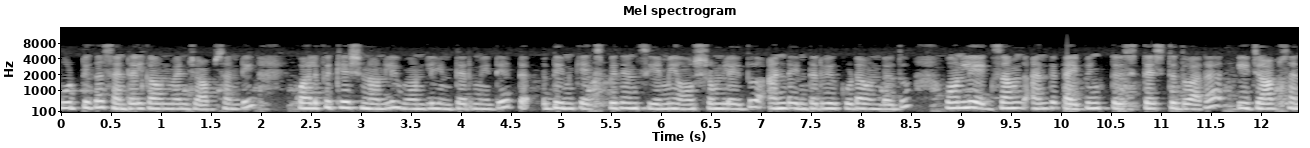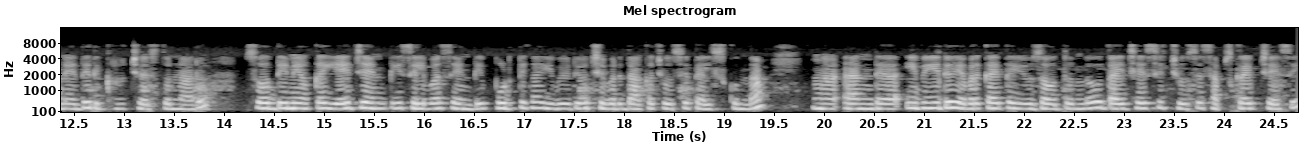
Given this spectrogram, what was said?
పూర్తిగా సెంట్రల్ గవర్నమెంట్ జాబ్స్ అండి. క్వాలిఫికేషన్ ఓన్లీ ఓన్లీ ఇంటర్మీడియట్ దీనికి ఎక్స్పీరియన్స్ ఏమీ అవసరం లేదు. అండ్ ఇంటర్వ్యూ కూడా ఉండదు. Only exam and typing test test ద్వారా ఈ జాబ్స్ అనేది రిక్రూట్ చేస్తున్నారు. సో దీని యొక్క ఏజ్ ఏంటి సిలబస్ ఏంటి పూర్తిగా ఈ వీడియో చివరి దాకా చూసి తెలుసుకుందాం. అండ్ ఈ వీడియో ఎవరికైతే యూజ్ అవుతుందో దయచేసి చూసి సబ్స్క్రైబ్ చేసి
